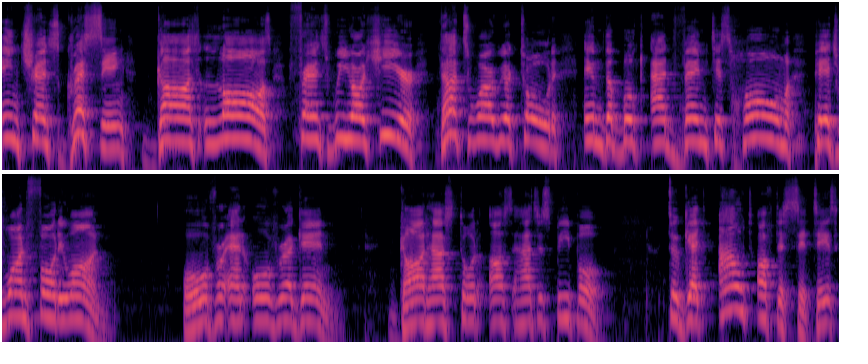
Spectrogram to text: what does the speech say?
in transgressing God's laws. Friends, we are here. That's why we are told in the book Adventist Home, page 141. Over and over again, God has told us as his people to get out of the cities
